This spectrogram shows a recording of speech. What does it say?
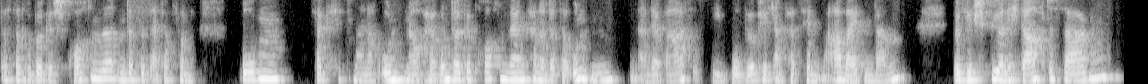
dass darüber gesprochen wird und dass es einfach von oben, sag ich jetzt mal, nach unten auch heruntergebrochen werden kann und dass er unten an der Basis, die, wo wirklich am Patienten arbeiten dann, wirklich spüren, ich darf das sagen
